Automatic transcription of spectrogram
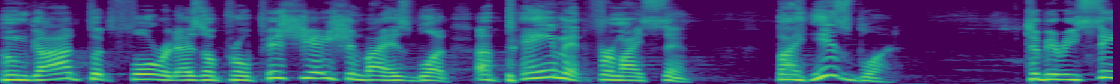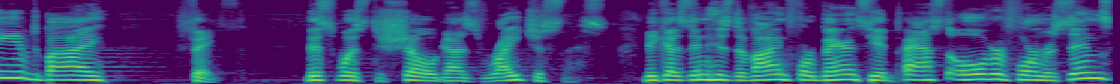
whom God put forward as a propitiation by his blood, a payment for my sin by his blood, to be received by faith. This was to show God's righteousness because in his divine forbearance he had passed over former sins,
